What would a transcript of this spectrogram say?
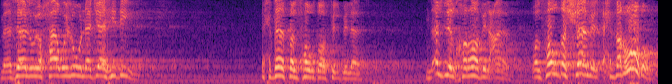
ما زالوا يحاولون جاهدين. إحداث الفوضى في البلاد من أجل الخراب العام. والفوضى الشامل احذروهم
